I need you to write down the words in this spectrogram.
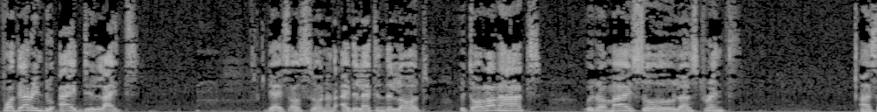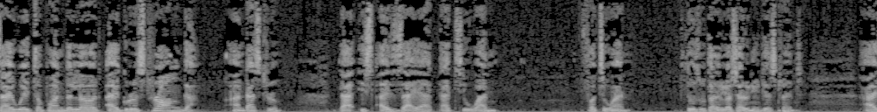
For therein do I delight. There is also another, I delight in the Lord with all our heart, with all my soul and strength. As I wait upon the Lord, I grow stronger. And that's true. That is Isaiah 31, 41. Those who the Lord shall renew their strength. I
